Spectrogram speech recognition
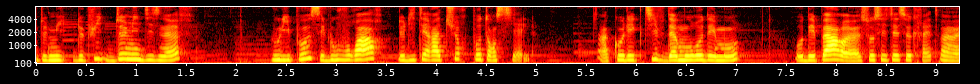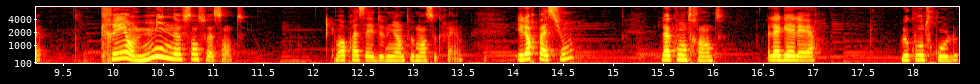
depuis 2019. L'Oulipo, c'est l'ouvroir de littérature potentielle. Un collectif d'amoureux des mots. Au départ, euh, société secrète, ouais. Créé en 1960. Bon, après, ça est devenu un peu moins secret. hein. Et leur passion? La contrainte, la galère, le contrôle,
